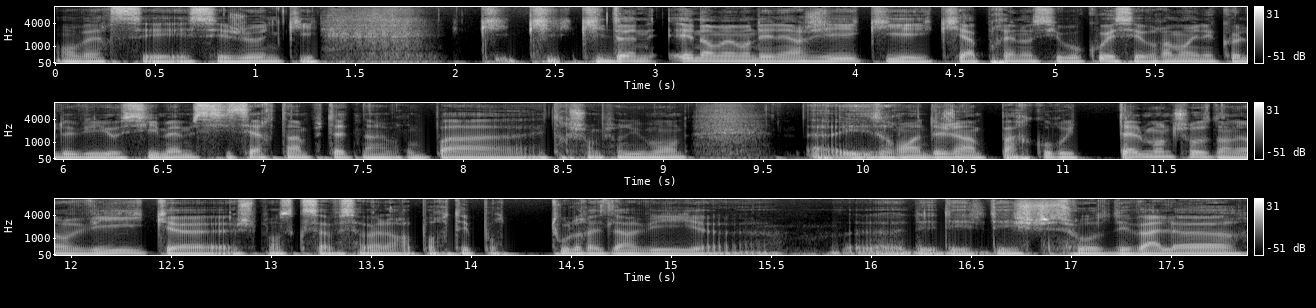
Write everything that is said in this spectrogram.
envers ces, ces jeunes qui qui, qui, donnent énormément d'énergie, qui, qui apprennent aussi beaucoup, et c'est vraiment une école de vie aussi, même si certains peut-être n'arriveront pas à être champions du monde. Euh, ils auront déjà parcouru tellement de choses dans leur vie que je pense que ça, ça va leur apporter pour tout le reste de leur vie euh, euh, des, des, des, choses, des valeurs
